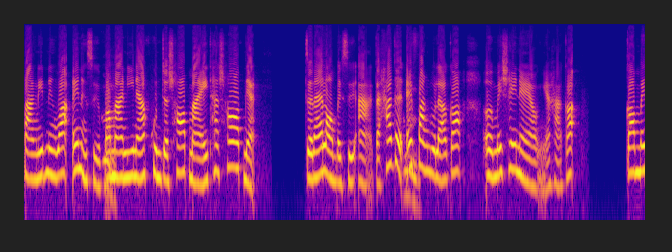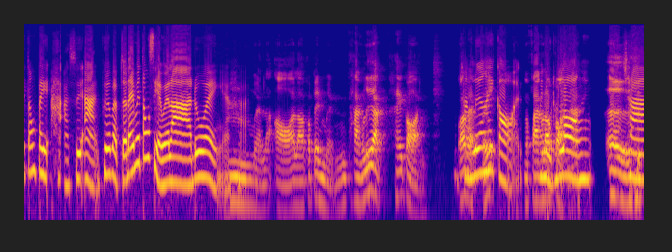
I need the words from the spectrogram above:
ฟังนิดนึงว่าเอ้ยหนังสือประมาณนี้นะ คุณจะชอบไหมถ้าชอบเนี่ยจะได้ลองไปซื้ออ่าน แต่ถ้าเกิดอืมได้ฟังดูแล้วก็เออไม่ใช่แนวอย่างเงี้ยค่ะ ก็ก็ไม่ต้องไปหาซื้ออ่านเพื่อแบบจะได้ไม่ต้องเสียเวลาด้วยอย่างเงี้ยอืค่ะมเหมือนละอ๋อเราก็เป็นเหมือนทางเลือกให้ก่อนว่า ทางแบบเรื่องให้ยก่อนมาฟังหนูเราทก่ดอนลองนะเออใช่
